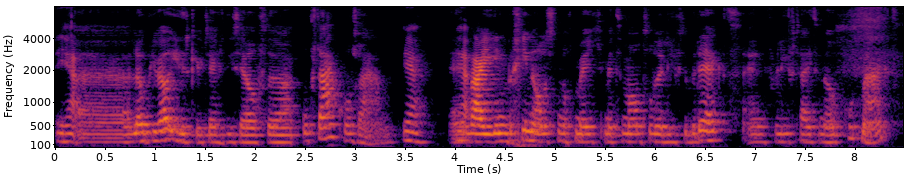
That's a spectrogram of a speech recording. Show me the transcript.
ja. Uh, loop je wel iedere keer tegen diezelfde obstakels aan. Ja. En waar je in het begin alles nog een beetje met de mantel der liefde bedekt en verliefdheid en ook goed maakt.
